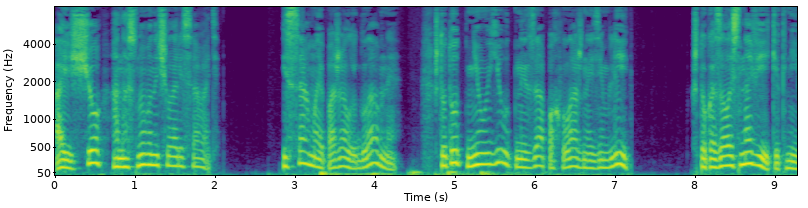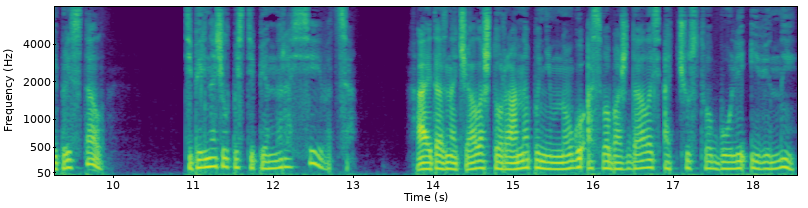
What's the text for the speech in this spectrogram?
А еще она снова начала рисовать. И самое, пожалуй, главное, что тот неуютный запах влажной земли, что, казалось, навеки к ней пристал — теперь начал постепенно рассеиваться. А это означало, что рана понемногу освобождалась от чувства боли и вины,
